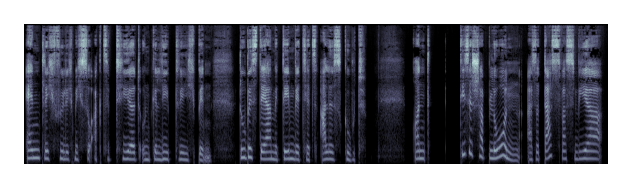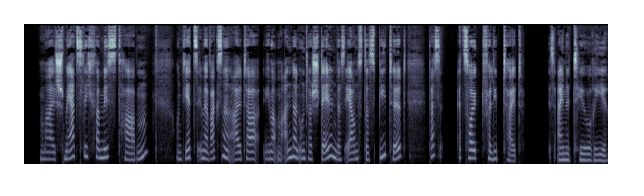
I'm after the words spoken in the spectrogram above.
Endlich fühle ich mich so akzeptiert und geliebt, wie ich bin. Du bist der, mit dem wird jetzt alles gut. Und diese Schablonen, also das, was wir mal schmerzlich vermisst haben und jetzt im Erwachsenenalter jemandem anderen unterstellen, dass er uns das bietet, das erzeugt Verliebtheit, ist eine Theorie.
